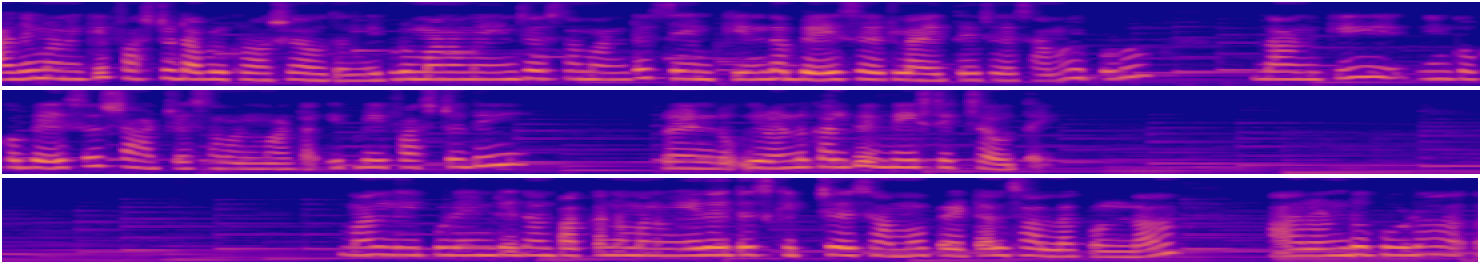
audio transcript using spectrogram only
అది మనకి ఫస్ట్ డబుల్ క్రాషే అవుతుంది. ఇప్పుడు మనం ఏం చేస్తామంటే సేమ్ కింద బేస్ ఎట్లా అయితే చేసామో ఇప్పుడు దానికి ఇంకొక బేస్ స్టార్ట్ చేస్తాం అనమాట ఇప్పుడు ఈ ఫస్ట్ది రెండు. ఈ రెండు కలిపి బీ స్టిచ్ అవుతాయి. మళ్ళీ ఇప్పుడు ఏంటి? దాని పక్కన మనం ఏదైతే స్కిప్ చేసామో పెటల్స్ అల్లకుండా ఆ రెండు కూడా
